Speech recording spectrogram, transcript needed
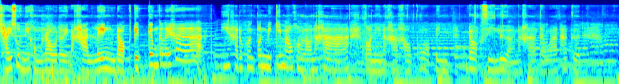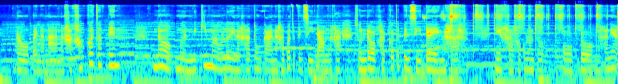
ใช้สูตรนี้ของเราเลยนะคะ เร่งดอกติดตึมกันเลยค่ะ นี่ค่ะทุกคนต้นมิกกี้เมาส์ของเรานะคะ ตอนนี้นะคะเขาก็เป็นดอกสีเหลืองนะคะ แต่ว่าถ้าเกิดรอไปนานๆนะคะเขาก็จะเป็นดอกเหมือนมิกกี้เมาส์เลยนะคะ ตรงกลางนะคะก็จะเป็นสีดำนะคะ ส่วนดอกค่ะก็จะเป็นสีแดงนะคะ นี่ค่ะเขากำลังจะออกดอกนะคะเนี่ย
